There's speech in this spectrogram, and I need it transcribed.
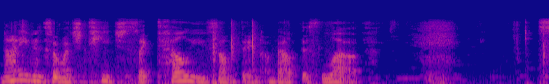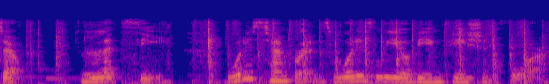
not even so much teach, it's like tell you something about this love. So let's see. What is temperance? What is Leo being patient for?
